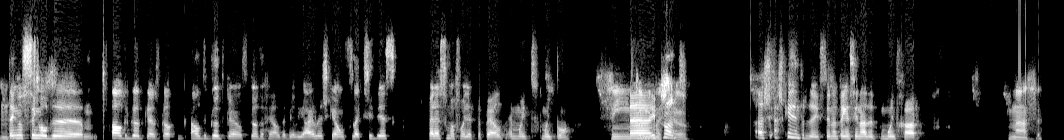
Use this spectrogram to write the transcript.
Uhum. Tem um single de um, All the Good Girls Go, All the Good Girls Go to Hell da Billie Eilish, que é um flexi disc, parece uma folha de papel, é muito, muito bom. Sim, Ah, me e mostrou. pronto. Acho, acho que é dentro disso, eu não tenho assim nada muito raro. Massa.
